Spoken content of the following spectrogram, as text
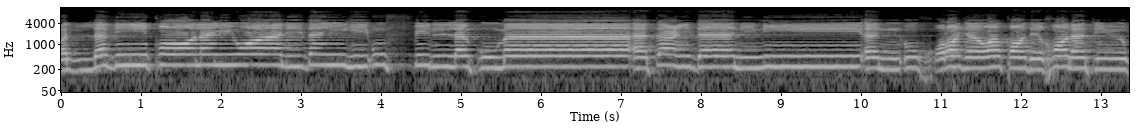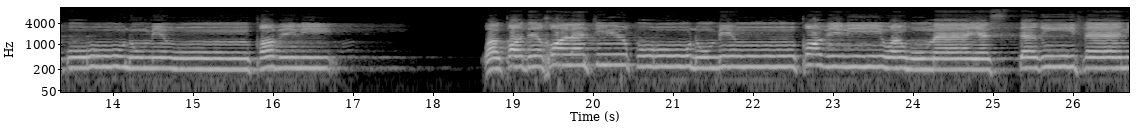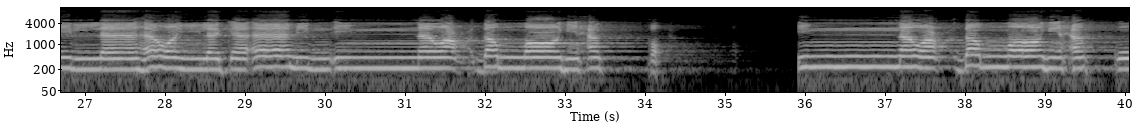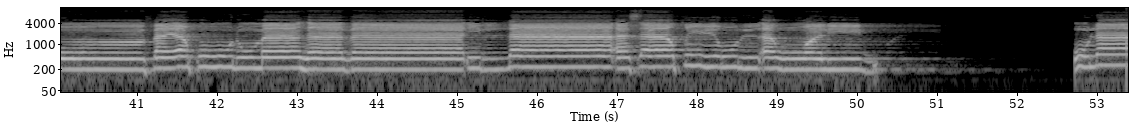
وَالَّذِي قَالَ لِوَالِدَيْهِ أُفٍّ لَّكُمَا أَتَعِدَانِنِي أَنْ أُخْرَجَ وَقَدْ خَلَتِ الْقُرُونُ مِن قَبْلِي وَقَدْ خَلَتِ الْقُرُونُ مِن قَبْلِي وَهُمَا يَسْتَغِيثَانِ اللَّهَ وَيْلَكَ آمِنْ إِنَّ وَعْدَ اللَّهِ حَقٌّ. إِنَّ وَعْدَ اللَّهِ حَقٌّ. فَيَقُولُ مَا هَٰذَا إِلَّا أَسَاطِيرُ الْأَوَّلِينَ. أُولَٰئِكَ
